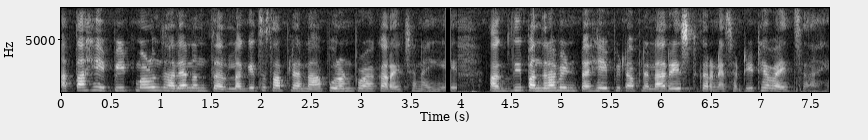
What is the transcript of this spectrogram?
आता हे पीठ मळून झाल्यानंतर लगेचच आपल्याला पुरणपोळ्या करायच्या नाही आहेत अगदी पंधरा मिनटं हे पीठ आपल्याला रेस्ट करण्यासाठी ठेवायचं आहे.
